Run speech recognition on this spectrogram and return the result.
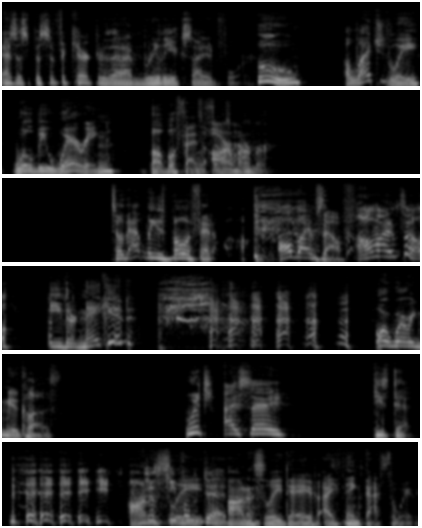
As a specific character that I'm really excited for. who allegedly will be wearing Boba Fett's, Boba Fett's armor. So that leaves Boba Fett all by himself. All by himself. either naked or wearing new clothes. Which I say he's dead. Honestly, Just keep him dead. honestly, Dave, I think that's the way to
